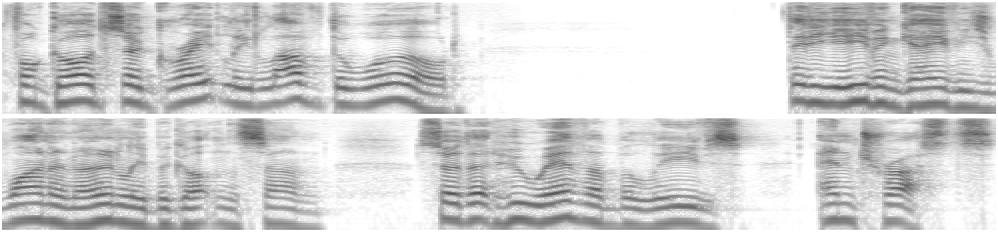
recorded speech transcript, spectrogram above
"For God so greatly loved the world that he even gave his one and only begotten son, so that whoever believes and trusts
